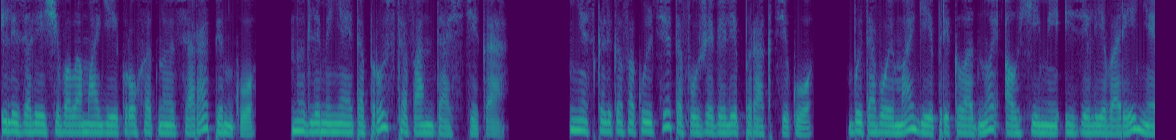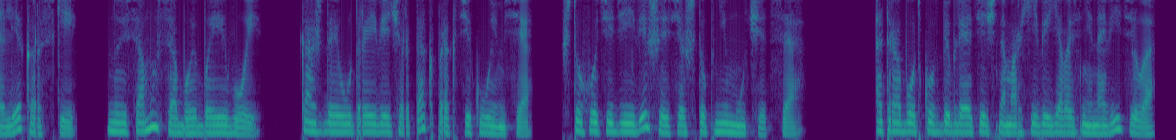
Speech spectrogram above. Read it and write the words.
или залечивала магией крохотную царапинку, но для меня это просто фантастика. Несколько факультетов уже вели практику, Бытовой магии, прикладной, алхимии и зельеварения, лекарский, ну и, само собой, боевой. Каждое утро и вечер так практикуемся, что хоть иди и вешайся, чтоб не мучиться. Отработку в библиотечном архиве я возненавидела,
